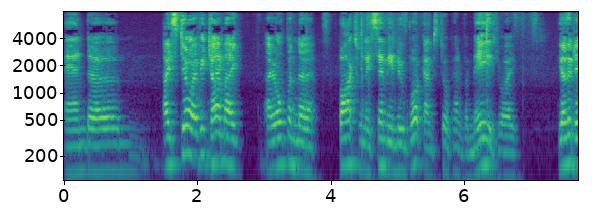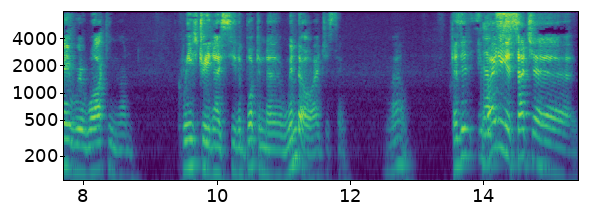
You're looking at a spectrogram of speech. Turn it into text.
And um, I still, every time I, I open the box when they send me a new book, I'm still kind of amazed. Why? The other day we were walking on Queen Street, and I see the book in the window. I just think, wow, because writing is such a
